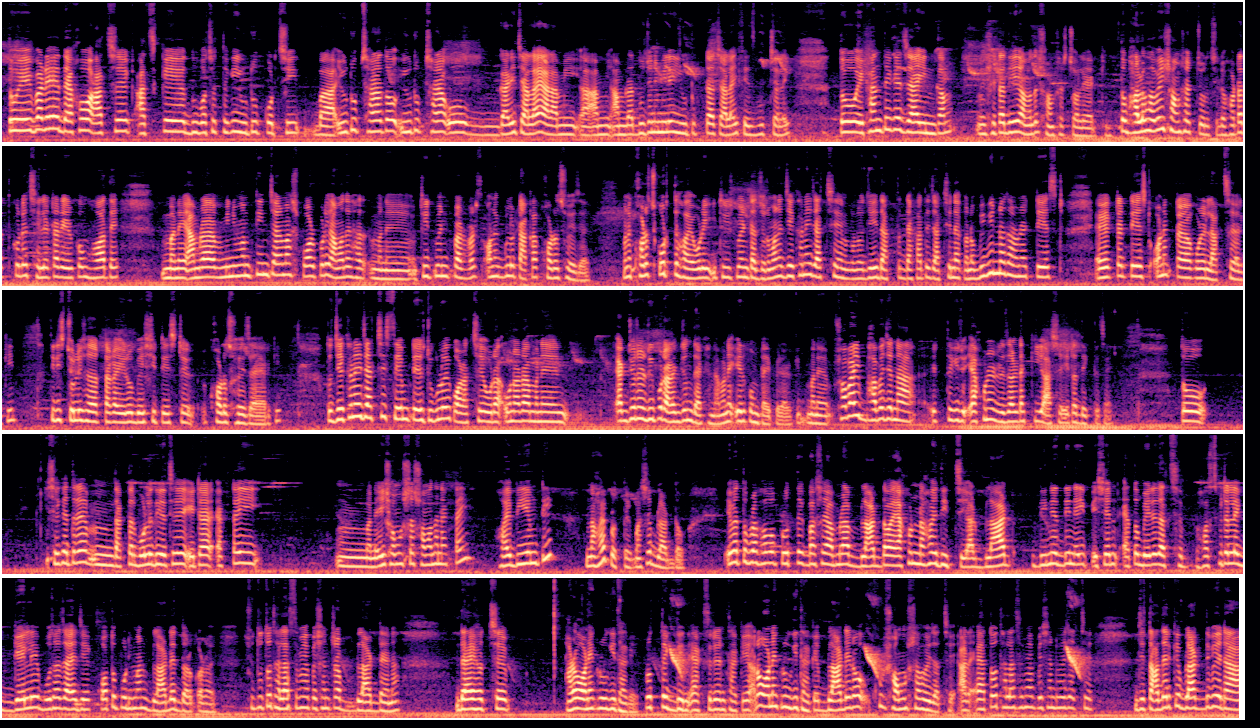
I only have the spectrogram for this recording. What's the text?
তো এইবারে দেখো আছে, আজকে দু বছর থেকে ইউটিউব করছি, বা ইউটিউব ছাড়া তো ইউটিউব ছাড়া ও গাড়ি চালায়, আর আমি আমি, আমরা দুজনে মিলে ইউটিউবটা চালাই ফেসবুক চালাই। তো এখান থেকে যা ইনকাম সেটা দিয়ে আমাদের সংসার চলে আর কি। তো ভালোভাবেই সংসার চলছিল। হঠাৎ করে ছেলেটার এরকম হওয়াতে মানে আমরা মিনিমাম তিন চার মাস পর পরই আমাদের মানে ট্রিটমেন্ট পারপাস অনেকগুলো টাকা খরচ হয়ে যায়। মানে খরচ করতে হয় ওর এই ট্রিটমেন্টটার জন্য। মানে যেখানেই যাচ্ছে কোনো যেই ডাক্তার দেখাতে যাচ্ছি না কেন, বিভিন্ন ধরনের টেস্ট এক একটা টেস্ট অনেক টাকা করে লাগছে আর কি। তিরিশ, চল্লিশ হাজার টাকা এরও বেশি টেস্টের খরচ হয়ে যায় আর কি। তো যেখানেই যাচ্ছি সেম টেস্টগুলোই করাচ্ছে। ওরা, ওনারা মানে একজনের রিপোর্ট আরেকজন দেখে না মানে এরকম টাইপের আর কি। মানে সবাই ভাবে যে না, এর থেকে এখনের রেজাল্টটা কী আসে, এটা দেখতে চায়। তো সেক্ষেত্রে ডাক্তার বলে দিয়েছে, এটা একটাই মানে এই সমস্যার সমাধান একটাই। হয় বিএমটি না হয় প্রত্যেক মাসে ব্লাড দাও। এবার তোমরা ভাবো প্রত্যেক মাসে আমরা ব্লাড দেওয়া, এখন না হয় দিচ্ছি। আর ব্লাড দিনের দিন এই পেশেন্ট এত বেড়ে যাচ্ছে হসপিটালে গেলে বোঝা যায় যে কত পরিমাণ ব্লাডের দরকার হয়। শুধু তো থ্যালাসেমিয়া পেশেন্টরা ব্লাড দেয় না, দেয় হচ্ছে আরও অনেক রুগী থাকে। প্রত্যেক দিন অ্যাক্সিডেন্ট থাকে আরও অনেক রুগী থাকে। ব্লাডেরও খুব সমস্যা হয়ে যাচ্ছে। আর এত থ্যালাসেমিয়া পেশেন্ট হয়ে যাচ্ছে যে তাদেরকে ব্লাড দিবে না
